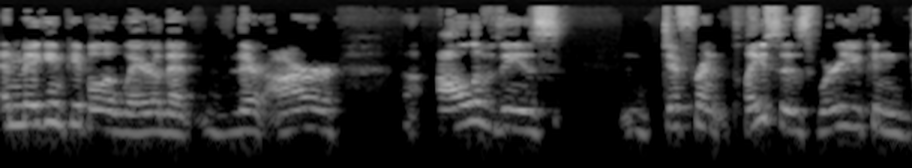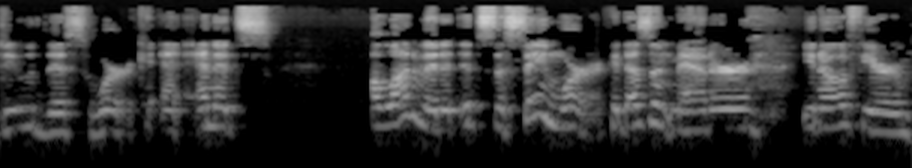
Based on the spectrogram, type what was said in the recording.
and making people aware that there are all of these different places where you can do this work. And, and it's a lot of it it's the same work. It doesn't matter you know if you're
